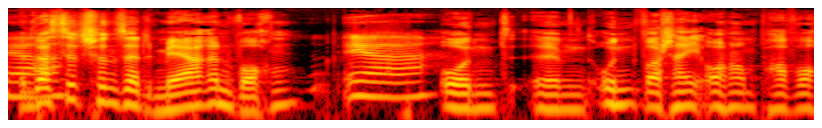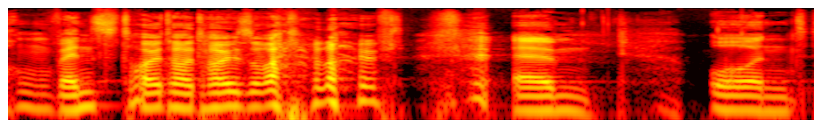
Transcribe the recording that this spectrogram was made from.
Ja. Und das jetzt schon seit mehreren Wochen. ja. Und, ähm, und wahrscheinlich auch noch ein paar Wochen, wenn es toi toi toi so weiterläuft. Ähm, und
